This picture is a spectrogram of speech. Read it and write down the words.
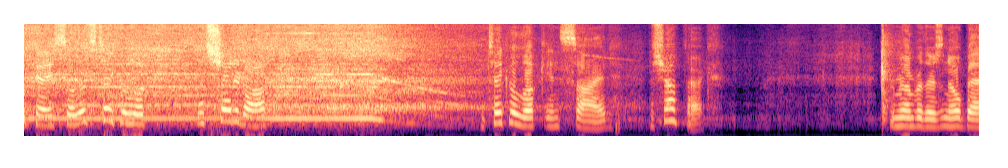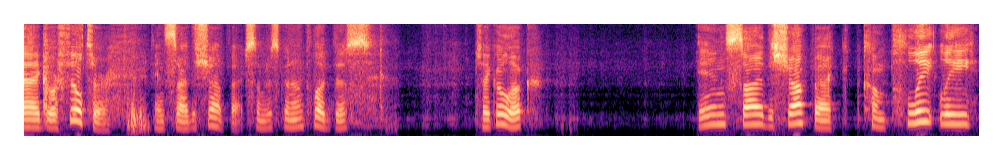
Okay, so let's take a look. Let's shut it off and take a look inside the shop vac. Remember, there's no bag or filter inside the shop vac, so I'm just going to unplug this. Take a look. Inside the shop vac, completely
